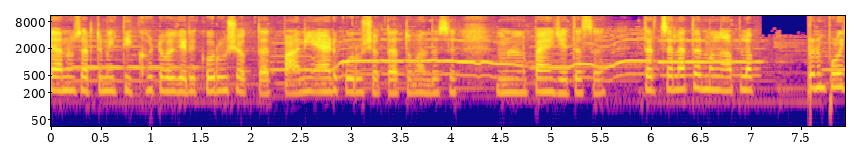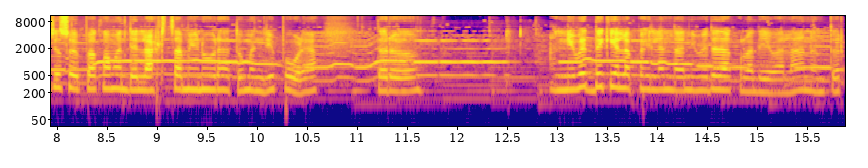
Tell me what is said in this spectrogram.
त्यानुसार तुम्ही तिखट वगैरे करू शकतात. पाणी ॲड करू शकतात. तुम्हाला जसं पाहिजे तसं. तर चला तर मग आपला पुरणपोळीच्या स्वयंपाकामध्ये लास्टचा मेनू राहतो म्हणजे पोळ्या. तर निवेद्य नैवेद्य केला पहिल्यांदा नैवेद्य दाखवला देवाला. नंतर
